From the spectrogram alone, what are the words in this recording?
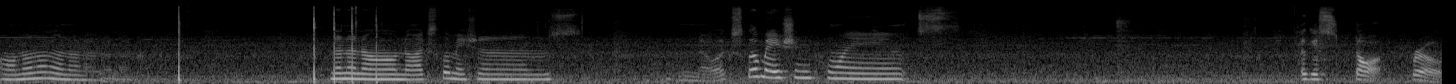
Oh, no, no, no, no, no, no, no. No, no, no, no exclamations. No exclamation points. Okay, stop, bro.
